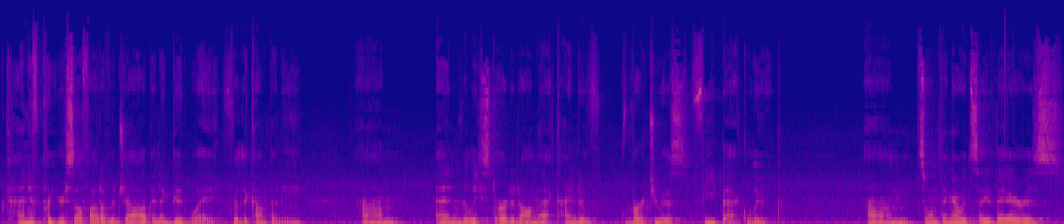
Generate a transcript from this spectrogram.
kind of put yourself out of a job in a good way for the company. Um, and really started on that kind of virtuous feedback loop. Um, so, one thing I would say there is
